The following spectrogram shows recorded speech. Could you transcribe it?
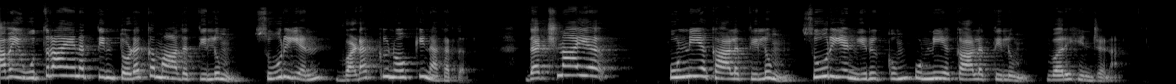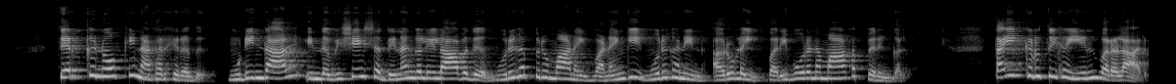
அவை உத்தராயணத்தின் தொடக்க மாதத்திலும் சூரியன் வடக்கு நோக்கி நகர்தல் தட்சிணாய புண்ணிய காலத்திலும் சூரியன் இருக்கும் புண்ணிய காலத்திலும் வருகின்றன. தெற்கு நோக்கி நகர்கிறது. முடிந்தால் இந்த விசேஷ தினங்களிலாவது முருகப்பெருமானை வணங்கி முருகனின் அருளை பரிபூரணமாக பெறுங்கள். தை கிருத்திகையின் வரலாறு.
